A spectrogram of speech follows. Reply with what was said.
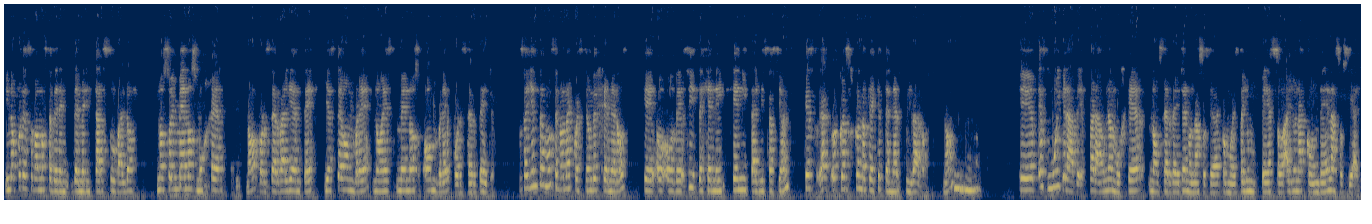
y no por eso vamos a demeritar su valor no soy menos mujer, ¿no? Por ser valiente y este hombre no es menos hombre por ser bello. Pues ahí entramos en una cuestión de géneros que, o, de, sí, de genitalización, que es, con lo que hay que tener cuidado, ¿no? Eh, es muy grave para una mujer no ser bella en una sociedad como esta. Hay un peso, hay una condena social.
